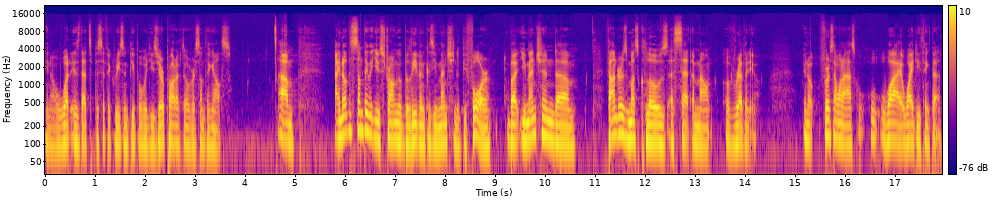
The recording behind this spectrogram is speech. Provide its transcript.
You know, what is that specific reason people would use your product over something else? Um, I know this is something that you strongly believe in because you mentioned it before, but you mentioned um, founders must close a set amount of revenue. You know, first I want to ask why. Why do you think that?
